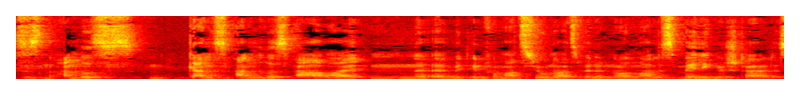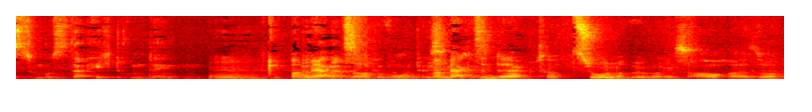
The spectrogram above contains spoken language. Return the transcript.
das ist ein anderes, ein ganz anderes Arbeiten äh, mit Informationen, als wenn du ein normales Mailing gestaltest. Du musst da echt umdenken. Weil Man merkt es es auch. gewohnt ist. Man merkt es in der Aktion übrigens auch. Also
